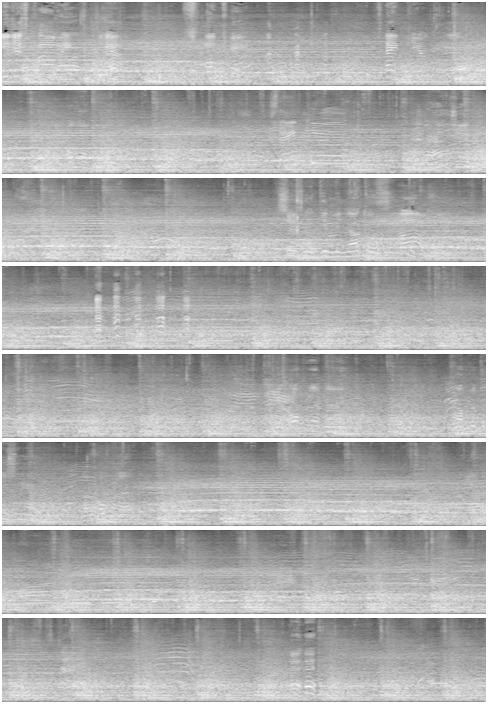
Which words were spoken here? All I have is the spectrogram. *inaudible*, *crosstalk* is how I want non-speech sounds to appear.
you just call me? Yeah. Okay. *laughs* Thank you. Thank you. handshake. He said gonna give you knuckles. Oh. *laughs* Open it, baby. Gotta put these in there. Gotta open it. えっ?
